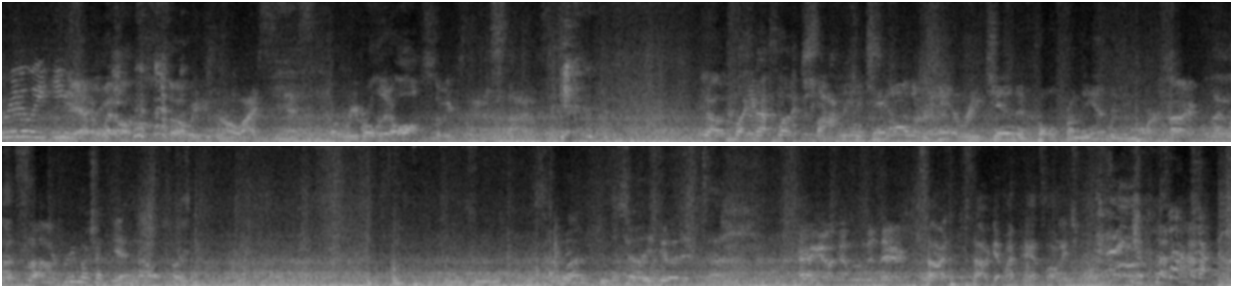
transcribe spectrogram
really easily. Yeah, it went off so easy. oh, I see. I see. Or we rolled it off so easily this style. you know, it's like an athletic sock. But you can't, you can't reach in and pull from the end anymore. All right, well then let's. Uh, You're pretty much at the end now. So this is how they do it. At, uh, there we go. I Got movement there. That's how, I, that's how I get my pants on each morning.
